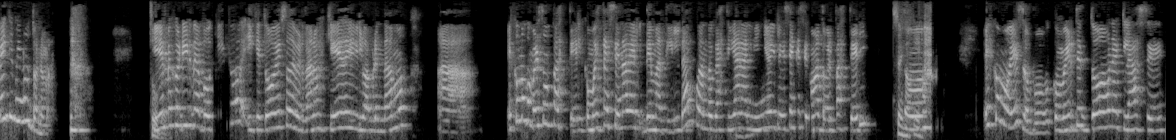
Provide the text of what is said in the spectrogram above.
20 minutos nomás. y es mejor ir de a poquito y que todo eso de verdad nos quede y lo aprendamos a... Es como comerse un pastel, como esta escena de, de Matilda, cuando castigan al niño y le dicen que se coma todo el pastel es como eso, comerte toda una clase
